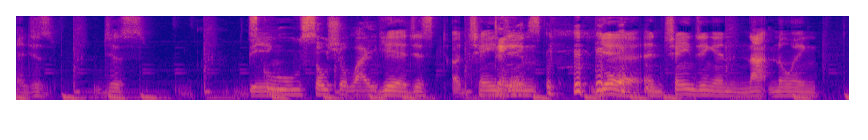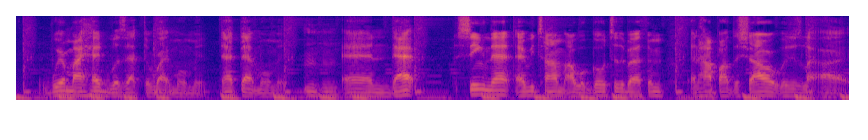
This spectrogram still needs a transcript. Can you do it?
and just just being School, social life, yeah, just uh, changing. yeah, and changing and not knowing where my head was at the right moment, at that moment. Mm-hmm. And that, seeing that every time I would go to the bathroom and hop out the shower was just like, all right,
